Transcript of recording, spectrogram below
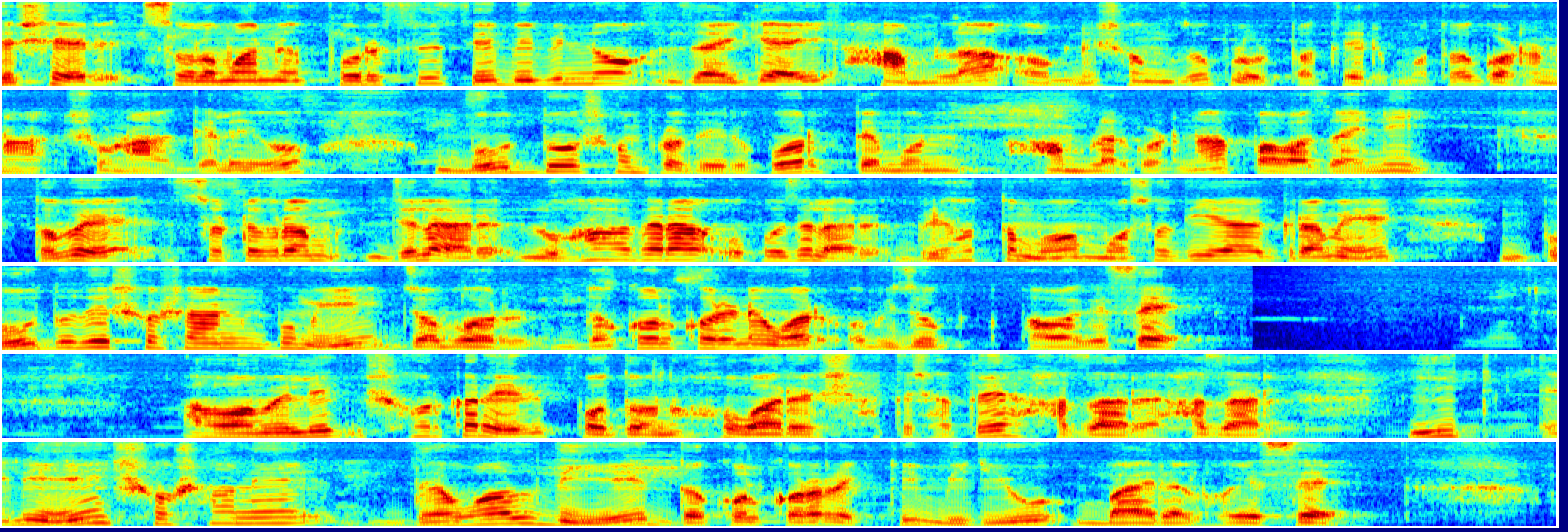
দেশের চলমান পরিস্থিতিতে বিভিন্ন জায়গায় হামলা, অগ্নিসংযোগ, লুটপাতের মতো ঘটনা শোনা গেলেও বৌদ্ধ সম্প্রদায়ের উপর তেমন হামলার ঘটনা পাওয়া যায়নি। তবে চট্টগ্রাম জেলার লোহাগাড়া উপজেলার বৃহত্তম মসদিয়া গ্রামে বৌদ্ধদের শ্মশান ভূমি জবর দখল করে নেওয়ার অভিযোগ পাওয়া গেছে। আওয়ামী লীগ সরকারের পতন হওয়ার সাথে সাথে হাজার হাজার ইট এনে শ্মশানে দেওয়াল দিয়ে দখল করার একটি ভিডিও ভাইরাল হয়েছে।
